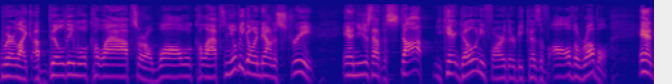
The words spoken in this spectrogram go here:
where like a building will collapse or a wall will collapse and you'll be going down a street and you just have to stop. You can't go any farther because of all the rubble. And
